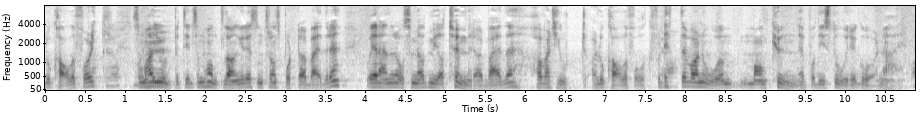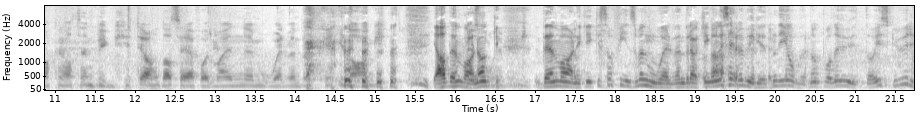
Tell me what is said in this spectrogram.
lokale folk. Akkurat. Som har hjulpet til som håndlangere, som transportarbeidere. Og jeg regner også med at mye av tømmerarbeidet har vært gjort av lokale folk. For dette var noe man kunne på de store gårdene her. Akkurat en bygghytte, ja. Da ser jeg for meg en moelvenbrakke Moelven-brakke i dag. Ja, den var nok, den var nok ikke så fin som en Moelven-brakke engang. Selve bygghytten de jobbet nok både ute og i skur.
